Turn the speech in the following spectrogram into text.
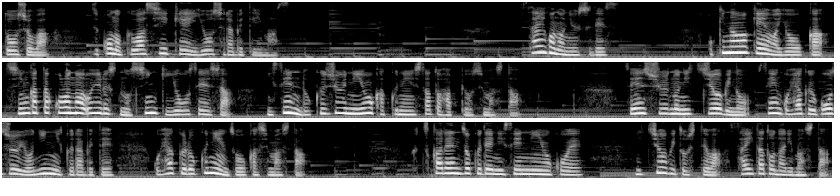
同署は事故の詳しい経緯を調べています。最後のニュースです。沖縄県は8日新型コロナウイルスの新規陽性者2060人を確認したと発表しました。前週の日曜日の1554人に比べて506人増加しました。2日連続で2000人を超え日曜日としては最多となりました。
